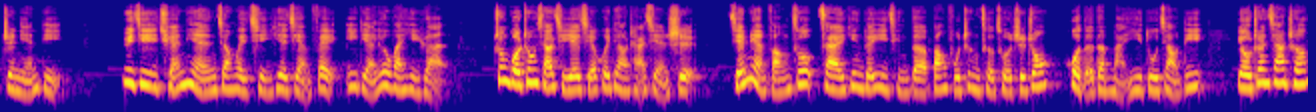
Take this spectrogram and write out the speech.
至年底，预计全年将为企业减费一点六万亿元。中国中小企业协会调查显示。减免房租在应对疫情的帮扶政策措施中获得的满意度较低。有专家称，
